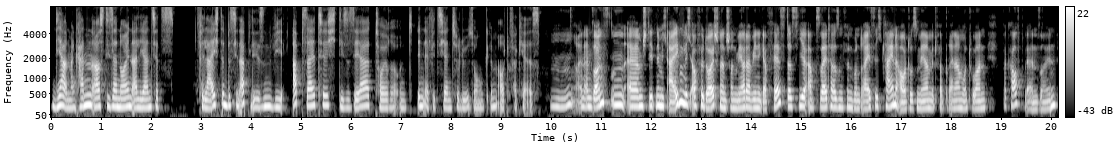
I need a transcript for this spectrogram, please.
Ja, und man kann aus dieser neuen Allianz jetzt vielleicht ein bisschen ablesen, wie abseitig diese sehr teure und ineffiziente Lösung im Autoverkehr ist. Mhm. Und ansonsten ähm, steht nämlich eigentlich auch für Deutschland schon mehr oder weniger fest, dass hier ab 2035 keine Autos mehr mit Verbrennermotoren verkauft werden sollen,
